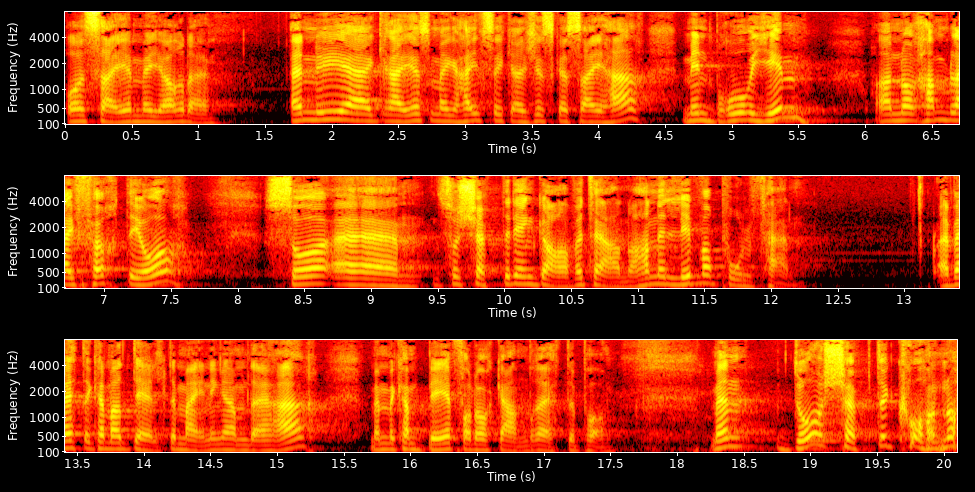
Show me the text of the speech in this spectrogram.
og sier 'vi gjør det'. En ny eh, greie som jeg helt sikkert ikke skal si her. Min bror Jim, når han ble 40 år, så, eh, så kjøpte de en gave til han, og Han er Liverpool-fan. Jeg vet det kan være delte meninger om det her, men vi kan be for dere andre etterpå. Men da kjøpte kona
